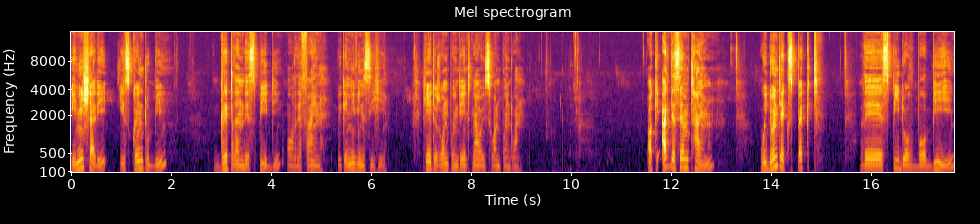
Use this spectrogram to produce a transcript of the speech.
initially is going to be greater than the speed of the final. We can even see here. Here it was 1.8, now it's 1.1. Okay, at the same time, we don't expect the speed of ball B,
